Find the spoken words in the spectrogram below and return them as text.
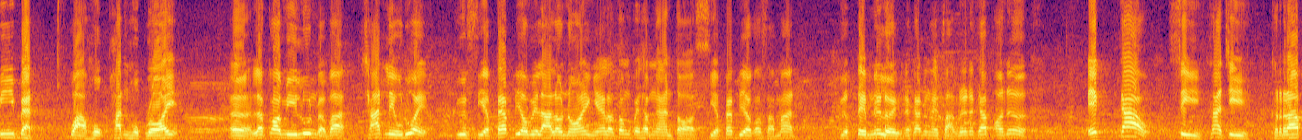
มีแบตกว่า 6,600 เออแล้วก็มีรุ่นแบบว่าชาร์จเร็วด้วย คือเสียแป๊บเดียวเวลาเราน้อยอย่างเงี้ยเราต้องไปทำงานต่อเสียแป๊บเดียวก็สามารถเกือบเต็มได้เลยนะครับยังไงฝากด้วยนะครับ Honor X9 4 5G ครับ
